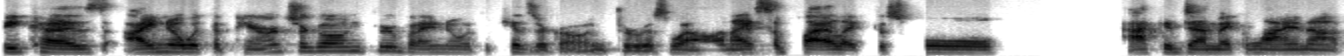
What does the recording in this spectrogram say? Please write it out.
because I know what the parents are going through, but I know what the kids are going through as well. And I supply like this whole academic lineup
